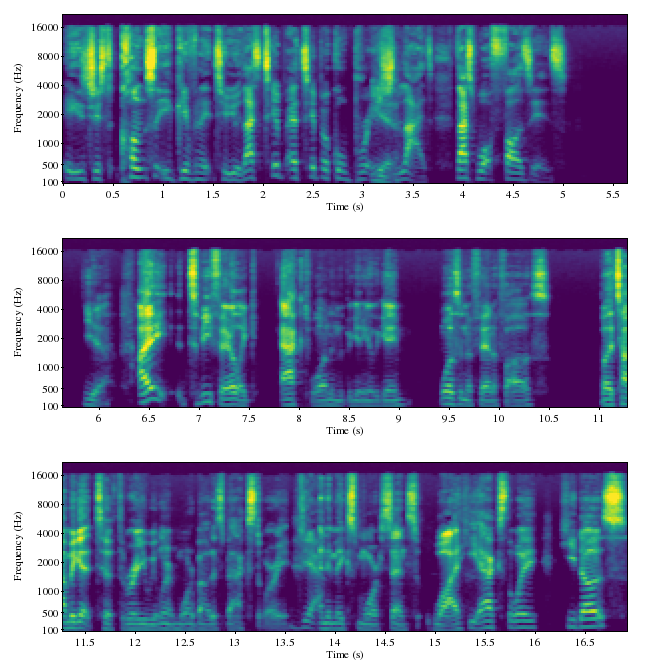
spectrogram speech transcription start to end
He's just constantly giving it to you. That's tip- a typical British Yeah. lad. That's what Fahz is. Yeah. I to be fair, like Act One in the beginning of the game, wasn't a fan of Fahz. By the time we get to three, we learn more about his backstory. Yeah. And it makes more sense why he acts the way he does.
